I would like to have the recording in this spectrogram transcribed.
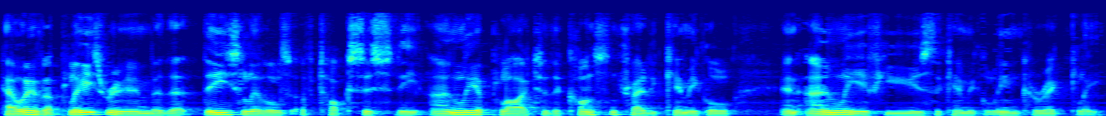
However, please remember that these levels of toxicity only apply to the concentrated chemical and only if you use the chemical incorrectly.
